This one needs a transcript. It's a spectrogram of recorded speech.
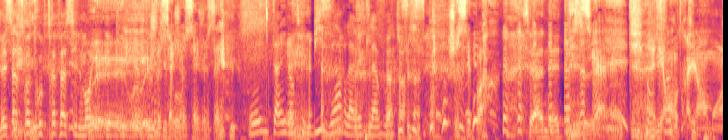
mais ça se retrouve très facilement. Oui, je sais, je sais, je sais. Et il t'arrive un truc bizarre là avec la voix. Qu'est-ce qui se passe? Je sais pas. C'est Annette. C'est Annette. Elle est rentrée en moi.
